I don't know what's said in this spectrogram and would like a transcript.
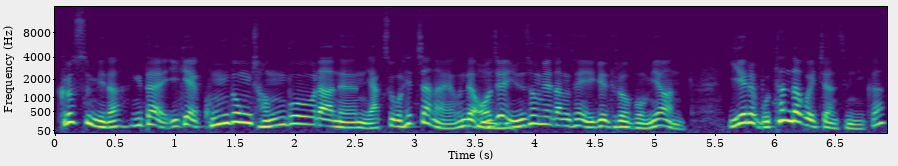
그렇습니다. 그러니까 이게 공동 정부라는 약속을 했잖아요. 근데 음. 어제 윤석열 당선인 얘기를 들어보면 이해를 못 한다고 했지 않습니까?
